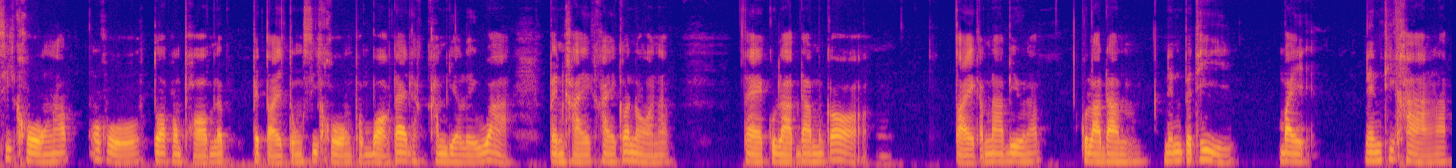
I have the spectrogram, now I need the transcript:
ซี่โครงครับ โอ้โห ตัวผอมๆแล้วไปต่อยตรงซี่โครงผมบอกได้คำเดียวเลยว่า เป็นใครใครก็นอนนะครับ แต่กุหลาบดำก็ต่อยกับนาบิลนะครับ กุหลาบดำเน้นไปที่ใบเน้นที่คางนะครับ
